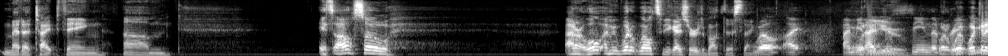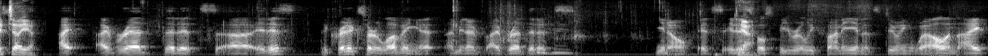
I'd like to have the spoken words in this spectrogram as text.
meta type thing. Um, it's also I don't know. Well, I mean, what, what else have you guys heard about this thing? Well, I I mean I've you- just seen the what- what- what can I tell you? I I've read that it's uh, it is the critics are loving it. I mean I've I've read that it's you know it's it is Yeah. supposed to be really funny and it's doing well and I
